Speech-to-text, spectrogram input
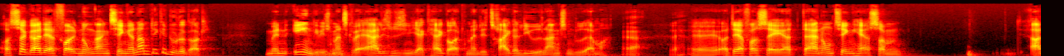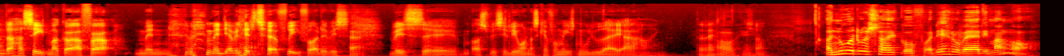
Og så gør det, at folk nogle gange tænker, Nå, men det kan du da godt. Men egentlig, hvis man skal være ærlig, så siger jeg kan godt, men det trækker livet langsomt ud af mig. Ja. Øh, og derfor sagde jeg, at der er nogle ting her, som andre har set mig gøre før, men, men jeg vil helst være fri for det, hvis, ja. hvis, øh, også hvis eleverne skal få mest muligt ud af, at jeg er her. Ikke? Det er rigtigt. Okay. Så. Og nu er du så i Guf, og det har du været i mange år.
